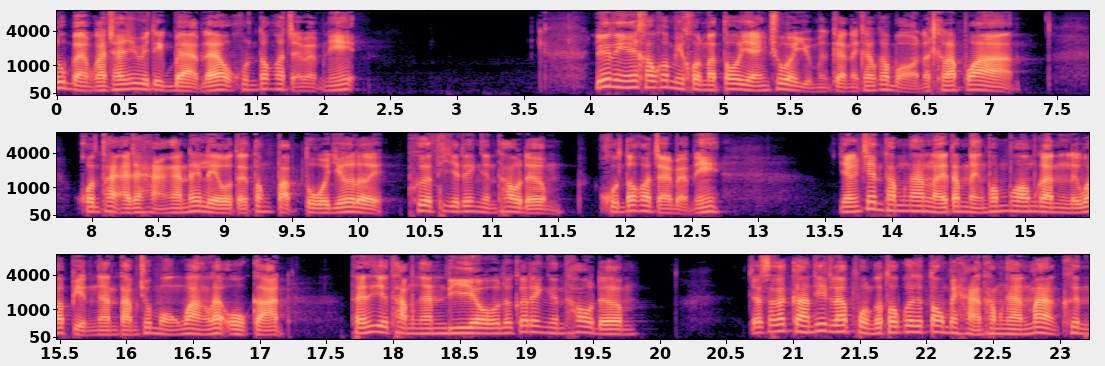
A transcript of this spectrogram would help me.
รูปแบบการใช้ชีวิตอีกแบบแล้ว คุณต้องเข้าใจแบบนี้ เรื่องนี้เขาก็มีคนมาโต้แย้งช่วยอยู่เหมือนกันนะครับ ก็บอกนะครับว่า คนไทยอาจจะหางานได้เร็ว แต่ต้องปรับตัวเยอะเลย เพื่อที่จะได้เงินเท่าเดิม คุณต้องเข้าใจแบบนี้ อย่างเช่นทำงานหลายตำแหน่งพร้อม ๆ กัน หรือว่าเปลี่ยนงานตามชั่วโมงว่างและโอกาสแทนที่จะทำงานเดียวแล้วก็ได้เงินเท่าเดิม จากสถานการณ์ที่รับผลกระทบก็จะต้องไปหาทำงานมากขึ้น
